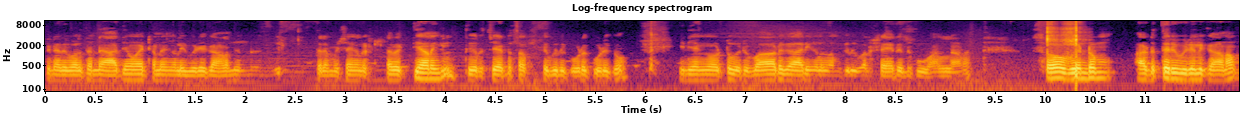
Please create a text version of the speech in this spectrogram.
പിന്നെ അതുപോലെ തന്നെ ആദ്യമായിട്ടാണ് നിങ്ങൾ ഈ വീഡിയോ കാണുന്നതെങ്കിൽ ഇത്തരം വിഷയങ്ങൾ ഇഷ്ട വ്യക്തിയാണെങ്കിൽ തീർച്ചയായിട്ടും സബ്സ്ക്രൈബ് ചെയ്ത് കൂടെ കൂടിക്കും. ഇനി അങ്ങോട്ട് ഒരുപാട് കാര്യങ്ങൾ നമുക്ക് ഇതുപോലെ ഷെയർ ചെയ്ത് പോകാനുള്ളതാണ്. സോ വീണ്ടും അടുത്തൊരു വീഡിയോയിൽ കാണാം.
